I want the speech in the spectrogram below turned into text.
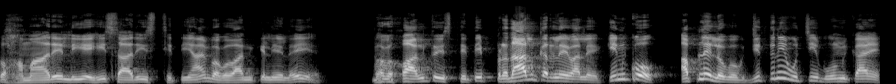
तो हमारे लिए ही सारी स्थितियाँ भगवान के लिए नहीं है। भगवान तो स्थिति प्रदान करने वाले किनको? अपने लोगों को। जितनी ऊँची भूमिकाएँ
